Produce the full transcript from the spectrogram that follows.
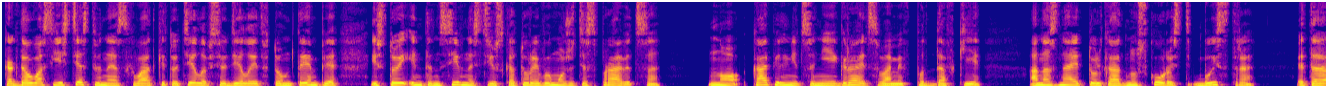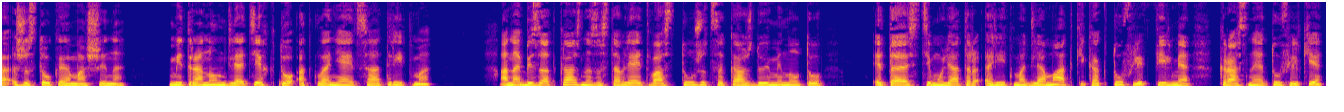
Когда у вас естественные схватки, то тело все делает в том темпе и с той интенсивностью, с которой вы можете справиться. Но капельница не играет с вами в поддавки. Она знает только одну скорость – быстро. Это жестокая машина. Метроном для тех, кто отклоняется от ритма – она безотказно заставляет вас тужиться каждую минуту. Это стимулятор ритма для матки, как туфли в фильме «Красные туфельки»,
